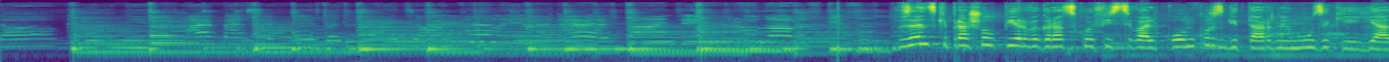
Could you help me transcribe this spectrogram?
all coming Зенске прошел первый городской фестиваль-конкурс гитарной музыки «Я,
